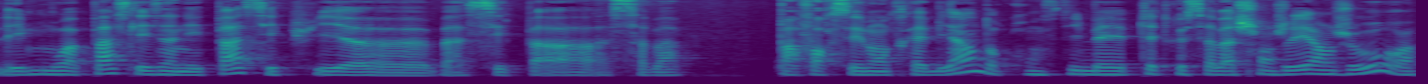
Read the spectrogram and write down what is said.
les mois passent, les années passent et puis euh, bah c'est pas ça va pas forcément très bien, donc on se dit mais peut-être que ça va changer un jour,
